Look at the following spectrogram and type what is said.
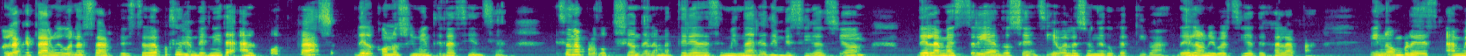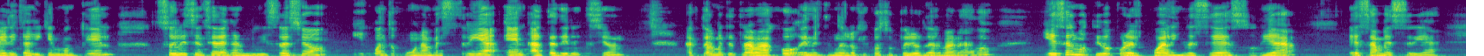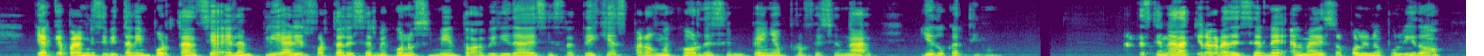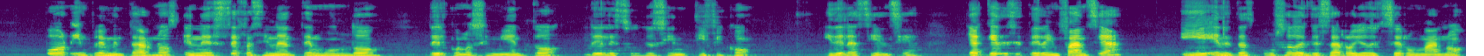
Hola, ¿qué tal? Muy buenas tardes. Te damos la bienvenida al podcast del conocimiento y la ciencia. Es una producción de la materia de seminario de investigación de la maestría en docencia y evaluación educativa de la Universidad de Jalapa. Mi nombre es América Guillén Montiel, soy licenciada en administración y cuento con una maestría en alta dirección. Actualmente trabajo en el Tecnológico Superior de Alvarado y es el motivo por el cual ingresé a estudiar esa maestría ya que para mí es de vital importancia el ampliar y fortalecer mi conocimiento, habilidades y estrategias para un mejor desempeño profesional y educativo. Antes que nada, quiero agradecerle al maestro Polino Pulido por implementarnos en este fascinante mundo del conocimiento, del estudio científico y de la ciencia, ya que desde la infancia y en el transcurso del desarrollo del ser humano,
